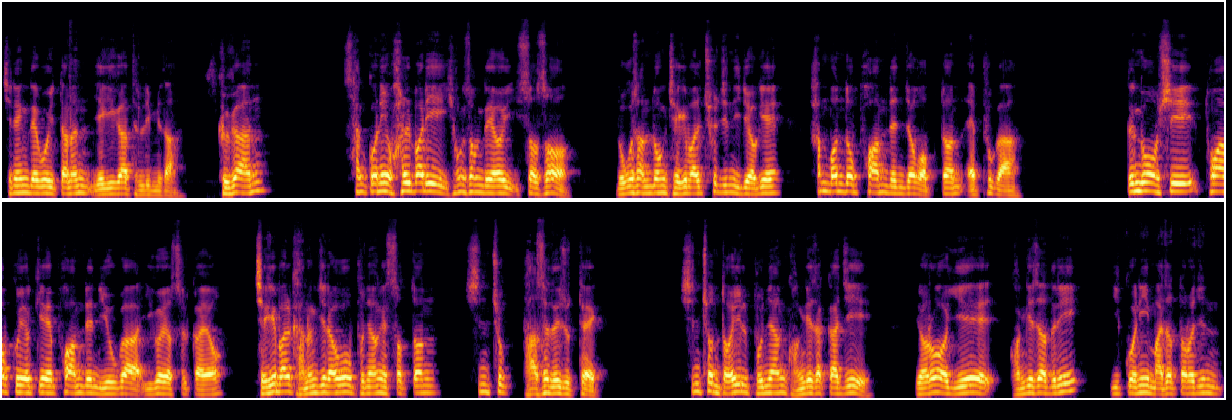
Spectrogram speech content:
진행되고 있다는 얘기가 들립니다. 그간 상권이 활발히 형성되어 있어서 노구산동 재개발 추진 이력에 한 번도 포함된 적 없던 F가 뜬금없이 통합구역계에 포함된 이유가 이거였을까요? 재개발 가능지라고 분양했었던 신축 다세대 주택, 신촌 더일 분양 관계자까지 여러 이해 관계자들이 이권이 맞아떨어진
